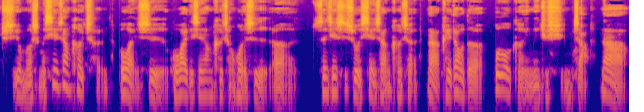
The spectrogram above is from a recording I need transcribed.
是有没有什么线上课程，不管是国外的线上课程，或者是呃。生鲜时书的线上课程，那可以到我的部落格里面去寻找。那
